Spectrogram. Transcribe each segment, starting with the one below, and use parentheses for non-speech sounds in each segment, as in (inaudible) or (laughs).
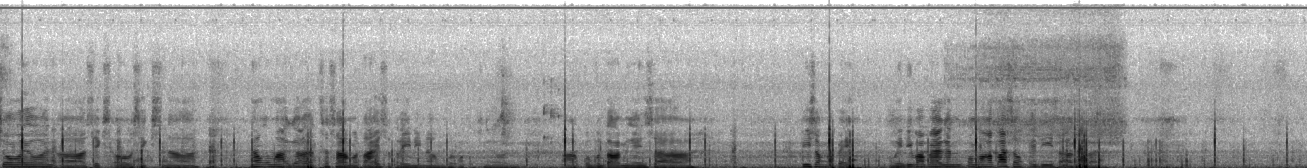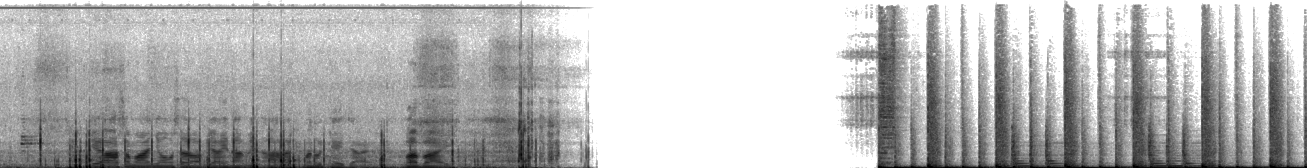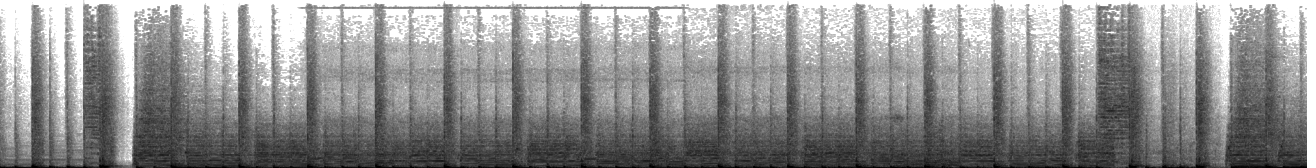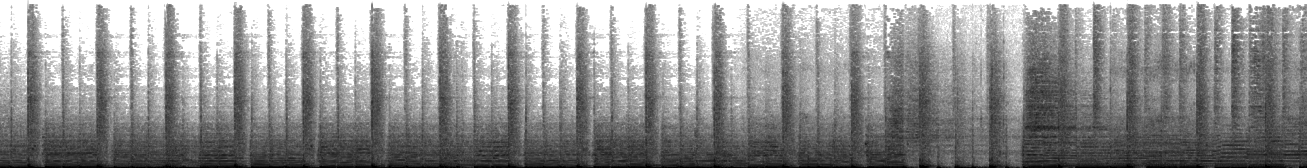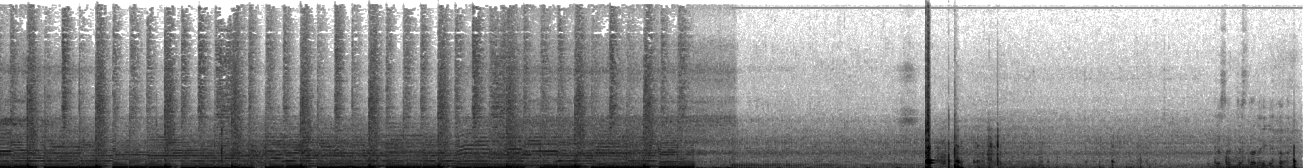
So ngayon, ah, 6.06 na ng umaga at sasama tayo sa training ng Burmatok ngayon. Ah, pupunta kami ngayon sa Pisang Cafe. Kung hindi papayagan kung makapasok, edi sa Angkran. Kaya samahan nyo ako sa biyahe namin at manood kayo dyan. Bye-bye! それが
